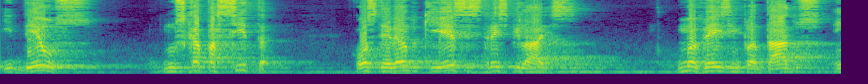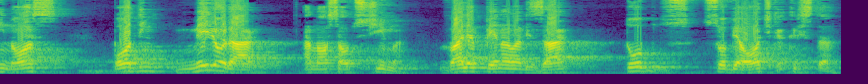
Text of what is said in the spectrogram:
e Deus nos capacita, considerando que esses três pilares, uma vez implantados em nós, podem melhorar a nossa autoestima vale a pena analisar todos sob a ótica cristã.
